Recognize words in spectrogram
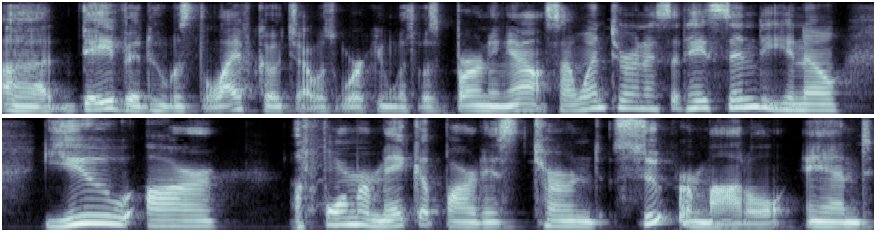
uh, David, who was the life coach I was working with, was burning out. So I went to her and I said, Hey, Cindy, you know, you are a former makeup artist turned supermodel. And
